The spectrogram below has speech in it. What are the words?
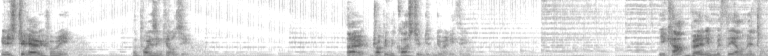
It is too heavy for me. The poison kills you. So, dropping the costume didn't do anything. You can't burn him with the elemental.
